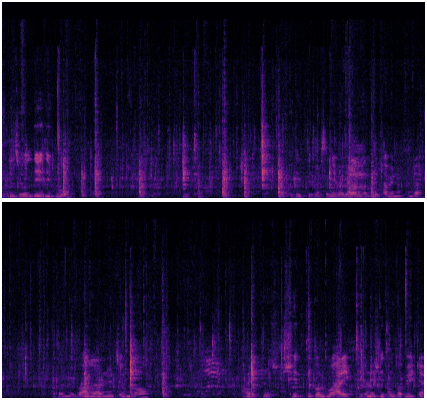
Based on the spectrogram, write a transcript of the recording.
একটু ঝোল দিয়ে দিব তো দেখতে পাচ্ছেন, এভাবে রান্না করে খাবেন আপনারা। আমি বাগানের জন্য আর একটু সিদ্ধ করব, আর একটুখানি সিদ্ধ হবে এটা।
